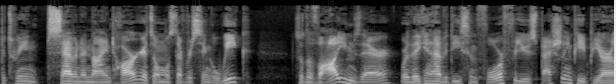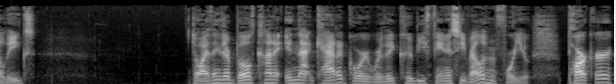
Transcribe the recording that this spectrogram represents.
between seven and nine targets almost every single week. So the volume's there where they can have a decent floor for you, especially in PPR leagues. So I think they're both kind of in that category where they could be fantasy relevant for you. Parker,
